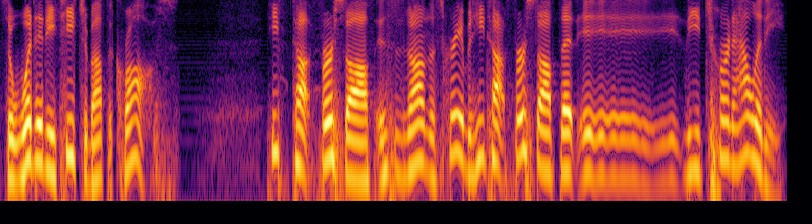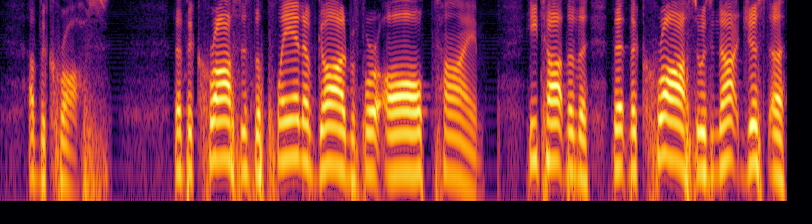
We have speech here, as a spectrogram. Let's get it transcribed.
So, what did he teach about the cross? He taught first off, this is not on the screen, but he taught first off that I- the eternality of the cross. That the cross is the plan of God before all time. He taught that the, that the cross was not just a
